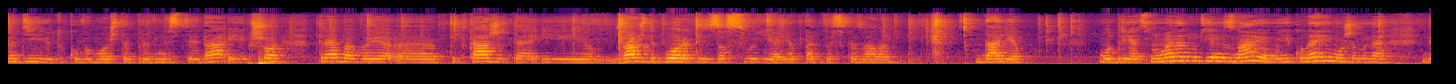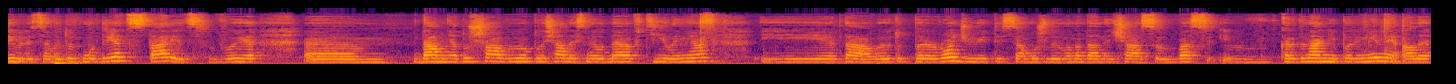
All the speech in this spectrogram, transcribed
надію таку ви можете привнести. Да, і якщо треба, ви підкажете і завжди боретесь за своє, я б так би сказала. Далі. Мудрець. Ну, мене тут, я не знаю, мої колеги, може, мене дивляться. Ви тут мудрець, старець, ви е, давня душа, ви воплощались не одне втілення. І да, ви тут перероджуєтеся, можливо, на даний час. У вас кардинальні переміни, але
